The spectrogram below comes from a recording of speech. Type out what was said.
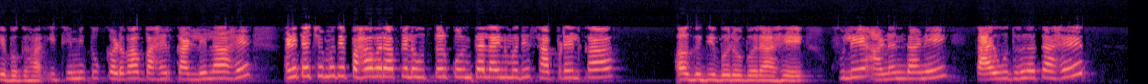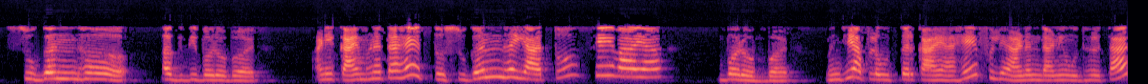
हे बघा इथे मी तो कडवा बाहेर काढलेला आहे. आणि त्याच्यामध्ये पहा बरं आपल्याला उत्तर कोणत्या लाईन मध्ये सापडेल का? अगदी बरोबर आहे. फुले आनंदाने काय उधळत आहेत? सुगंध. अगदी बरोबर. आणि काय म्हणत आहेत? तो सुगंध या तो सेवाया बरोबर. म्हणजे आपलं उत्तर काय आहे? फुले आनंदाने उधळतात.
